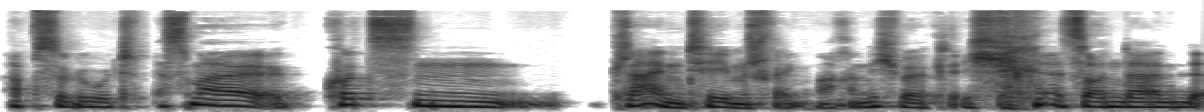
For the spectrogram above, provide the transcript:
absolut. Erstmal kurz ein kleinen Themenschwenk machen, nicht wirklich, sondern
